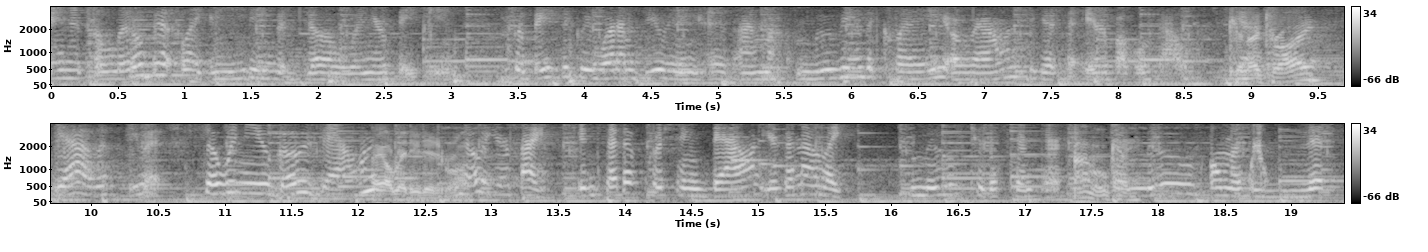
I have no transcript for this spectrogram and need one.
and it's a little bit like kneading the dough when you're baking. So basically what I'm doing is I'm moving the clay around to get the air bubbles out. Can I try? Yeah, let's do it. So when you go down, I already did it wrong. no, you're fine. Instead of pushing down, you're gonna like move to the center. Oh, okay. So move almost this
